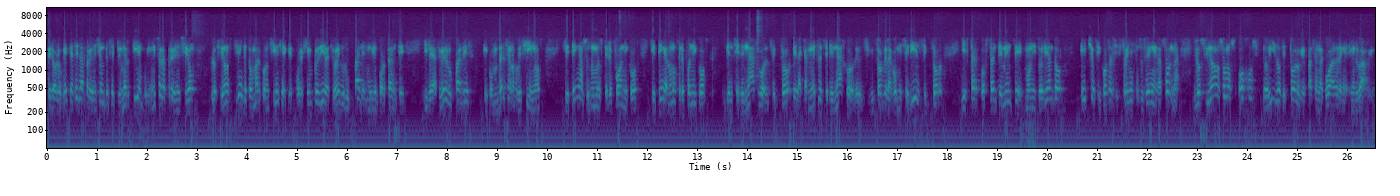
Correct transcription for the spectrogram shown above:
pero lo que hay que hacer es la prevención, que es el primer tiempo. Y en eso la prevención, los ciudadanos tienen que tomar conciencia de que, por ejemplo, hoy día la seguridad grupal es muy importante, y la seguridad grupal es que conversen los vecinos, que tengan sus números telefónicos, que tengan números telefónicos del serenazgo, del sector de la camioneta del serenazgo, del sector de la comisaría, del sector y estar constantemente monitoreando hechos y cosas extrañas que suceden en la zona. Los ciudadanos somos ojos y oídos de todo lo que pasa en la cuadra, en, el barrio.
